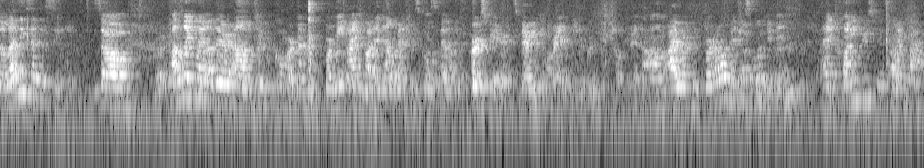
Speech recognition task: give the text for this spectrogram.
So let me set the scene. So unlike my other um, two cohort members before me, I taught in elementary schools as the first grader. It's very different to a group of children. Um, I worked at Burr Elementary School in Newton. I had 23 students in my class.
